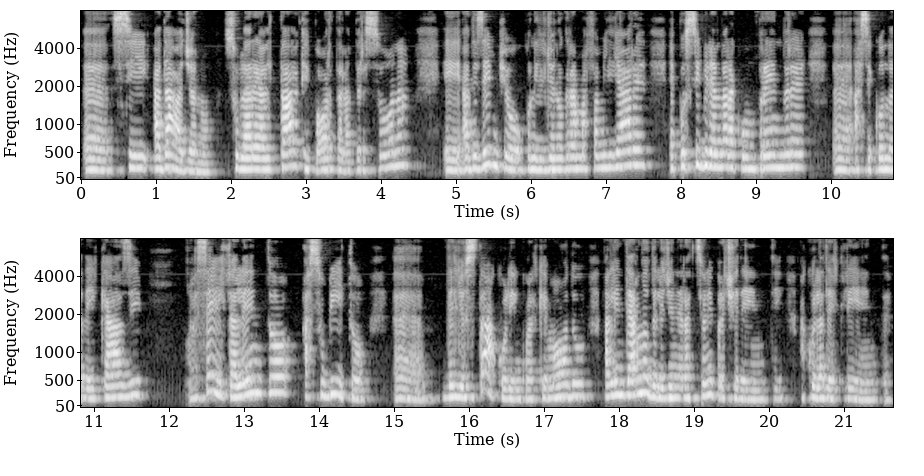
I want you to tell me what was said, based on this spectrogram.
eh, si adagiano sulla realtà che porta la persona e ad esempio con il genogramma familiare è possibile andare a comprendere eh, a seconda dei casi se il talento ha subito eh, degli ostacoli in qualche modo all'interno delle generazioni precedenti a quella del cliente.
